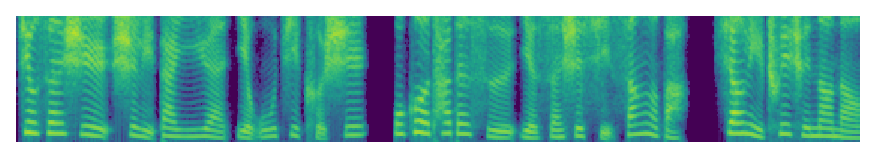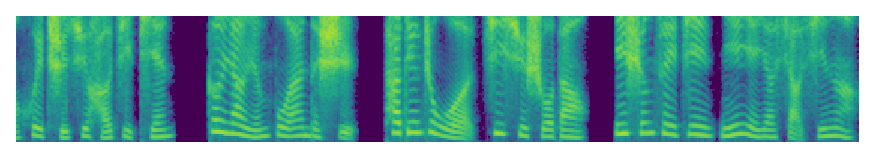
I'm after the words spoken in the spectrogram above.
就算是市里大医院也无计可施。不过他的死也算是喜丧了吧？乡里吹吹闹闹会持续好几天。更让人不安的是，他盯着我继续说道：“医生，最近你也要小心啊。”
